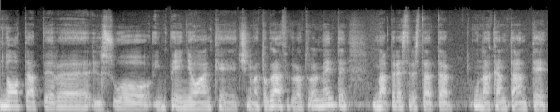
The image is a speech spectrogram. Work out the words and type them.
nota per eh, il suo impegno anche cinematografico naturalmente, ma per essere stata una cantante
